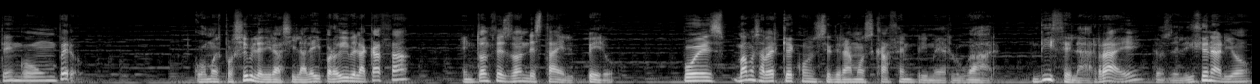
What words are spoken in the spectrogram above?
tengo un pero. ¿Cómo es posible? Dirá, si la ley prohíbe la caza, entonces ¿dónde está el pero? Pues vamos a ver qué consideramos caza en primer lugar. Dice la RAE, los del diccionario,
